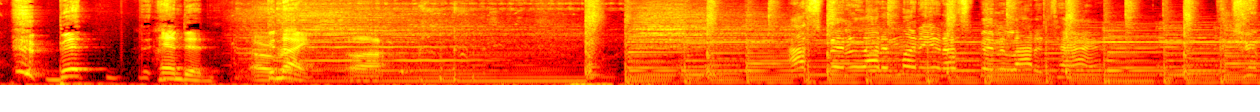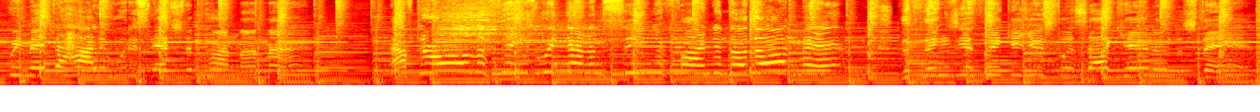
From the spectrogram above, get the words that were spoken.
Bit ended. Over. Good night. Uh, I spent a lot of money and I spent a lot of time. The trip we made to Hollywood is etched upon my mind. After all the things we've done and seen, you find another man. The things you think are useless, I can't understand.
